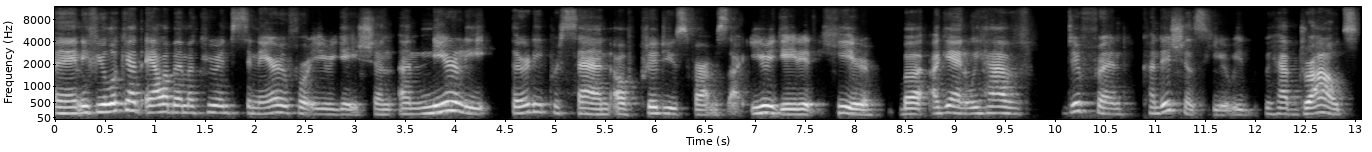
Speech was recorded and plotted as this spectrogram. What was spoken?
And if you look at Alabama current scenario for irrigation, and nearly 30% of produce farms are irrigated here. But again, we have different conditions here. We, we have droughts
